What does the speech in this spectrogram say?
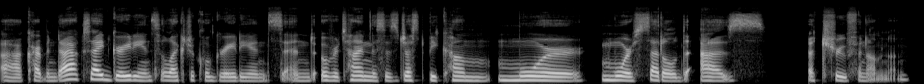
uh, carbon dioxide gradients, electrical gradients, and over time this has just become more more settled as a true phenomenon.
